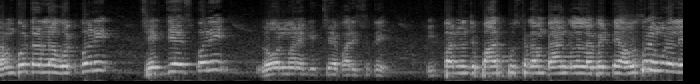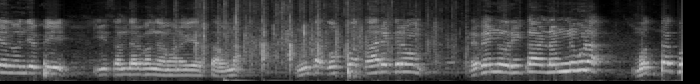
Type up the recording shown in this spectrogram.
కంప్యూటర్లో కొట్టుకొని చెక్ చేసుకొని లోన్ మనకి ఇచ్చే పరిస్థితి. ఇప్పటి నుంచి పాస్ పుస్తకం బ్యాంకులలో పెట్టే అవసరం కూడా లేదు అని చెప్పి ఈ సందర్భంగా మనం చేస్తా ఉన్నా. ఇంత గొప్ప కార్యక్రమం రెవెన్యూ రికార్డులన్నీ కూడా మొత్తకు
